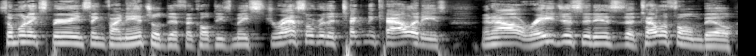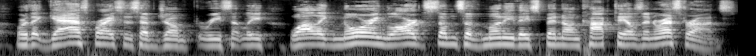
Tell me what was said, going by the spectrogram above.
Someone experiencing financial difficulties may stress over the technicalities and how outrageous it is the telephone bill or that gas prices have jumped recently while ignoring large sums of money they spend on cocktails in restaurants.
